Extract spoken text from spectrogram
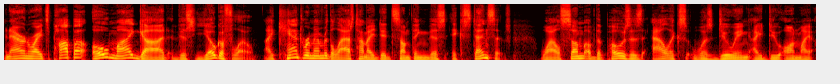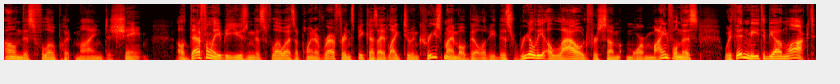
And Aaron writes, Papa, oh my God, this yoga flow. I can't remember the last time I did something this extensive. While some of the poses Alex was doing, I do on my own, this flow put mine to shame. I'll definitely be using this flow as a point of reference because I'd like to increase my mobility. This really allowed for some more mindfulness within me to be unlocked.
